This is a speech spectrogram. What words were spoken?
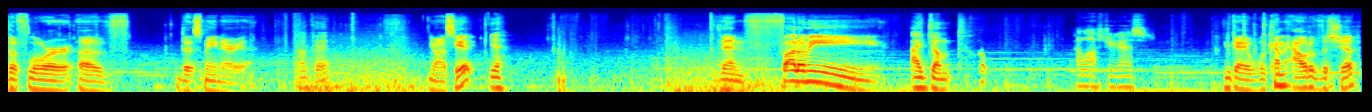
the floor of this main area. Okay. You want to see it? Yeah. Then follow me. I jumped. Oh. I lost you guys. Okay, we'll come out of the ship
